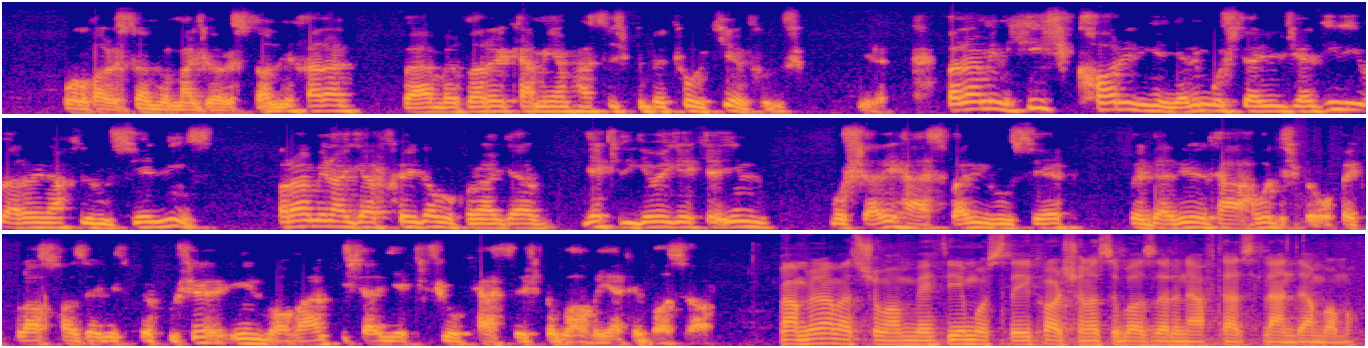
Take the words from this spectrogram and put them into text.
بلغارستان و مجارستان می‌خرن و مقدار کمی هم هستش که به ترکیه فروش میره. برای همین هیچ کاری دیگه یعنی مشتری جدیدی برای نفت روسیه نیست. برای همین اگر پیدا بکنه اگر یکی دیگه بگه که این مشتری هست ولی روسیه به دلیل تعهدش به اوپک پلاس حاضر نیست بفروشه این واقعا بیشتر یک جوک هستش به واقعیت بازار. ممنونم از شما. مهدی مستعی کارشناس بازار نفت از لندن با ما.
